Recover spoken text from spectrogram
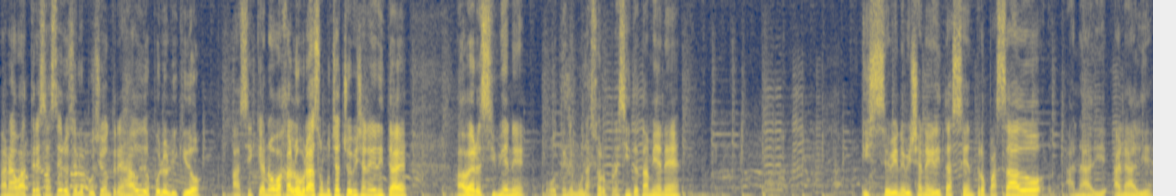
Ganaba 3 a 0, se le pusieron 3 a 2 y después lo liquidó. Así que a no bajar los brazos, muchachos de Villanegrita, ¿eh? A ver si viene. O tenemos una sorpresita también, ¿eh? Y se viene Villanegrita, centro pasado. A nadie, a nadie.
